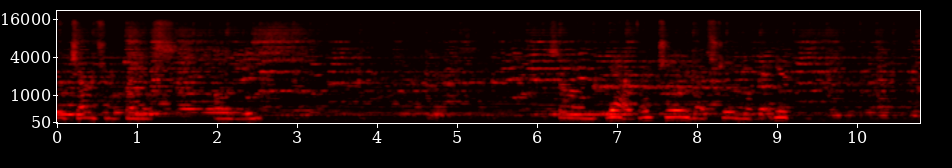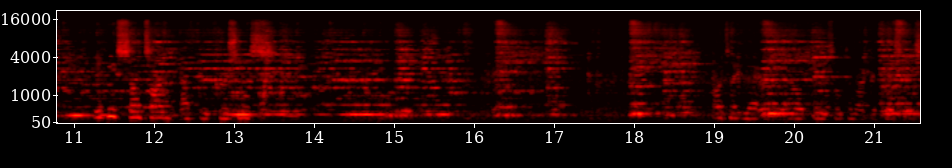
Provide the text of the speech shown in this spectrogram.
we'll challenge you to play with all of you. Yeah, eventually that stream will get here. Maybe sometime after Christmas. I'll tell you that right now. It's gonna sometime after Christmas.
